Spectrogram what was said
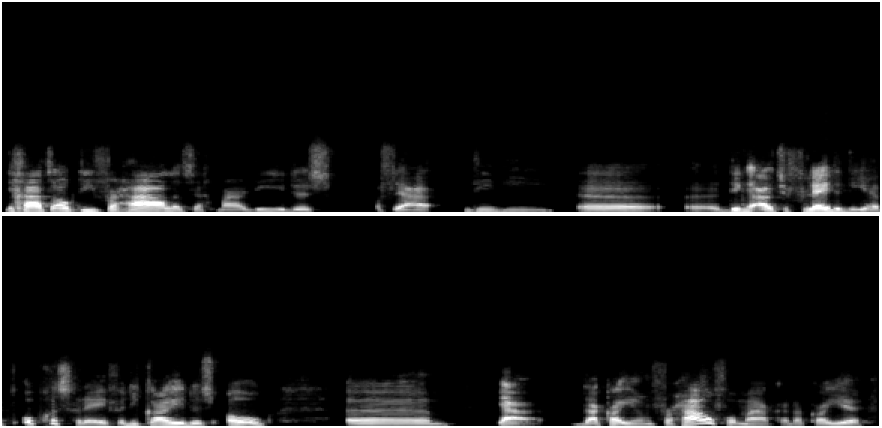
je gaat ook die verhalen, zeg maar, die je dus, of ja, die, die uh, uh, dingen uit je verleden die je hebt opgeschreven, die kan je dus ook, uh, ja, daar kan je een verhaal van maken. Daar kan je,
